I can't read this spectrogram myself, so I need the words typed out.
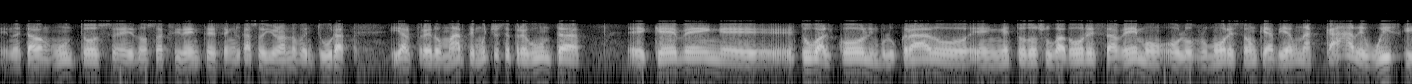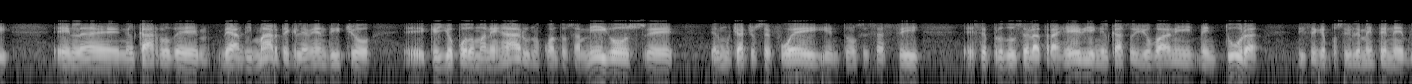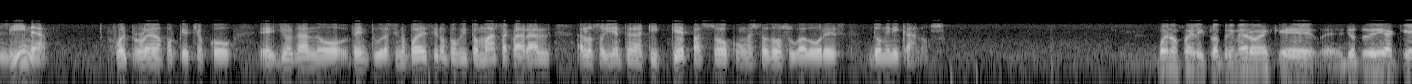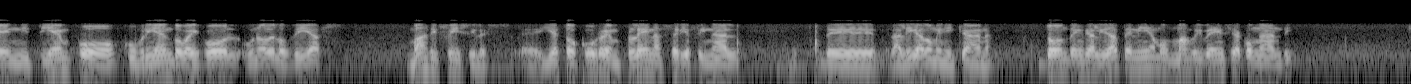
no estaban juntos, dos accidentes en el caso de Yolando Ventura y Alfredo Marte. Muchos se preguntan, Kevin, ¿estuvo alcohol involucrado en estos dos jugadores? Sabemos, o los rumores son que había una caja de whisky en, el carro de, Andy Marte, que le habían dicho eh, que yo puedo manejar, unos cuantos amigos, eh, el muchacho se fue y entonces así eh, se produce la tragedia. En el caso de Giovanni Ventura, dicen que posiblemente neblina fue el problema porque chocó Giordano Ventura. Si nos puede decir un poquito más, aclarar a los oyentes aquí qué pasó con estos dos jugadores dominicanos. Bueno, Félix, lo primero es que eh, yo te diría que en mi tiempo cubriendo béisbol, uno de los días más difíciles, eh, y esto ocurre en plena serie final de la Liga Dominicana, donde en realidad teníamos más vivencia con Andy,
